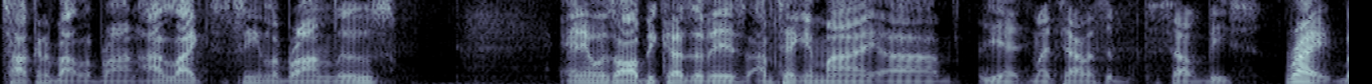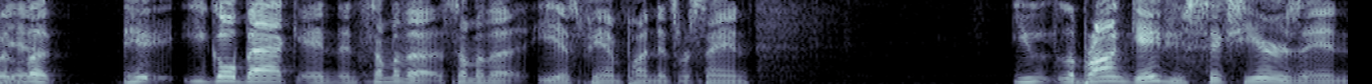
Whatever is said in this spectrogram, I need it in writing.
talking about LeBron. I liked seeing LeBron lose, and it was all because of his. I'm taking my uh, Yeah, my talents to, to South Beach. right, but Yeah. look, here, you go back and, and some of the some of the ESPN pundits were saying. You LeBron gave you six years in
